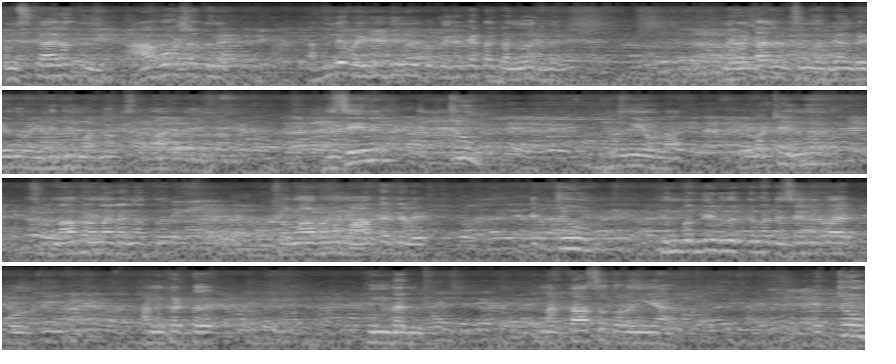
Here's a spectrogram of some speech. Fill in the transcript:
സംസ്കാരത്തിന് ആഘോഷത്തിന് അതിന്റെ വൈവിധ്യങ്ങൾക്ക് പേരുകേട്ട കണ്ണൂരിന് മെരണ്ട ജൽസിന് നൽകാൻ കഴിയുന്ന വൈവിധ്യമാണ് സ്വർണാഭരണങ്ങളാണ് ഡിസൈനിൽ ഏറ്റവും ഭംഗിയുള്ള ഒരുപക്ഷെ ഇന്ന് സ്വർണാഭരണ രംഗത്ത് സ്വർണാഭരണ മാർക്കറ്റിൽ ഏറ്റവും മുൻപന്തിയിൽ നിൽക്കുന്ന ഡിസൈനുകളായ പോൾക്കി അൺകട്ട് കുന്തൻ നക്കാസ് തുടങ്ങിയ ഏറ്റവും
